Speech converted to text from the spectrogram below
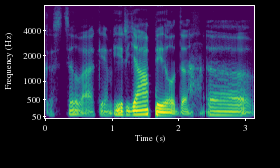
kas cilvēkiem ir jāpilda. Uh,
